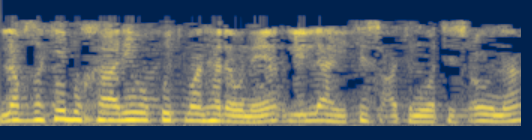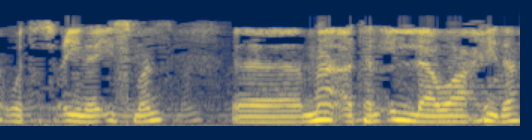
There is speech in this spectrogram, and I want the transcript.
لفظك بخاري وكوتمان هلونية لله تسعة وتسعون وتسعين اسما آه، ماءة إلا واحدة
